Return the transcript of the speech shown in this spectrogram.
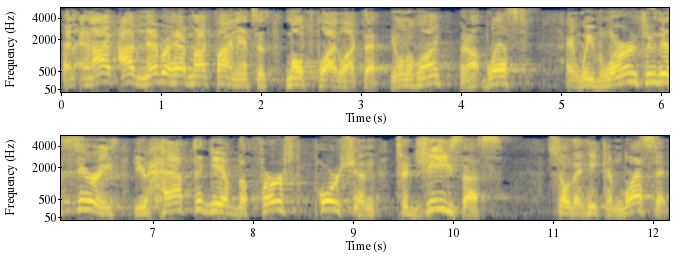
and, and I, I've never had my finances multiplied like that. You know why? They're not blessed. And we've learned through this series, you have to give the first portion to Jesus so that he can bless it.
